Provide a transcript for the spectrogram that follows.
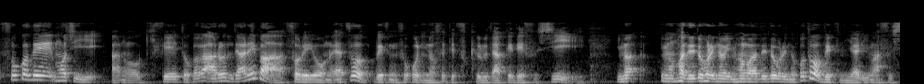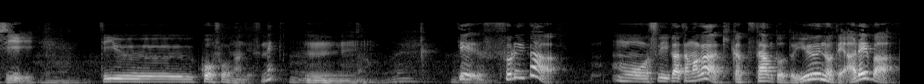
そこでもし、あの、規制とかがあるんであれば、それ用のやつを別にそこに載せて作るだけですし、今、今まで通りの今まで通りのことを別にやりますし、っていう構想なんですね。ううんん。なるほどねで、それが、もう、スイカ頭が企画担当というのであれば、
